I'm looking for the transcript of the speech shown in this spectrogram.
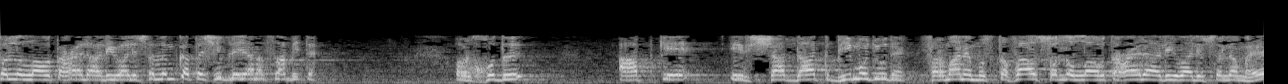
صلی اللہ تعالی علیہ وآلہ وسلم کا تشریف لے جانا ثابت ہے۔ اور خود آپ کے ارشادات بھی موجود ہیں۔ فرمان مصطفیٰ صلی اللہ تعالی علیہ وآلہ وسلم ہے،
